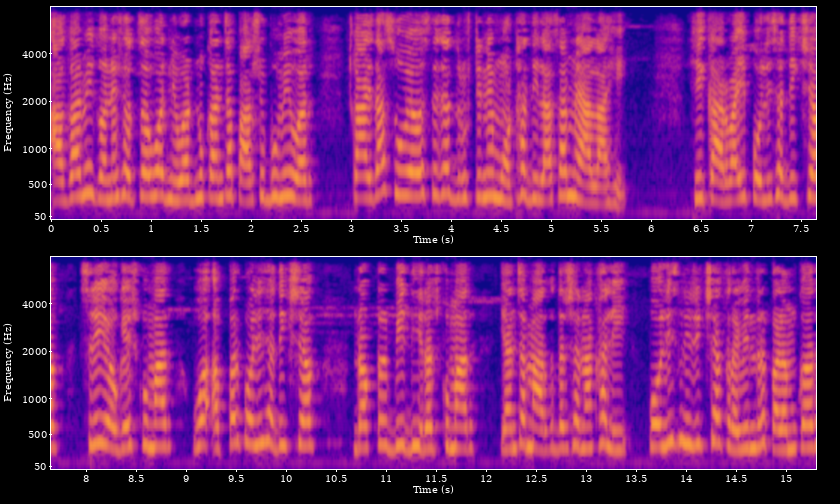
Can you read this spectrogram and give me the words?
आगामी गणेशोत्सव व निवडणुकांच्या पार्श्वभूमीवर कायदा सुव्यवस्थेच्या दृष्टीने मोठा दिलासा मिळाला आहे. ही कारवाई पोलीस अधीक्षक श्री योगेश कुमार व अप्पर पोलीस अधीक्षक डॉक्टर बी. धीरज कुमार यांच्या मार्गदर्शनाखाली पोलीस निरीक्षक रवींद्र कळमकर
